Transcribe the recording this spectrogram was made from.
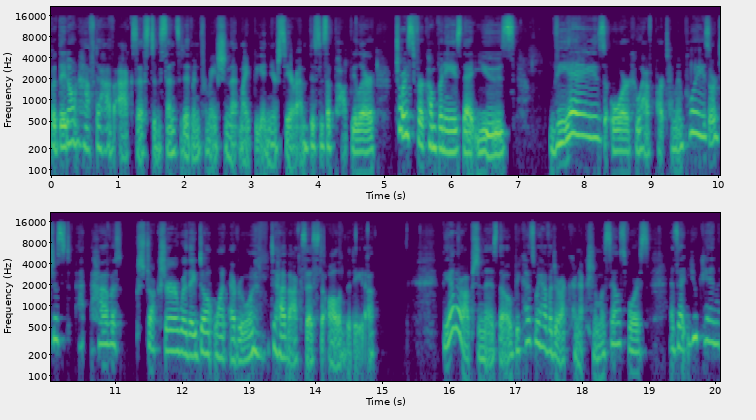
but they don't have to have access to the sensitive information that might be in your CRM. This is a popular choice for companies that use VAs or who have part time employees or just have a structure where they don't want everyone to have access to all of the data. The other option is, though, because we have a direct connection with Salesforce, is that you can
